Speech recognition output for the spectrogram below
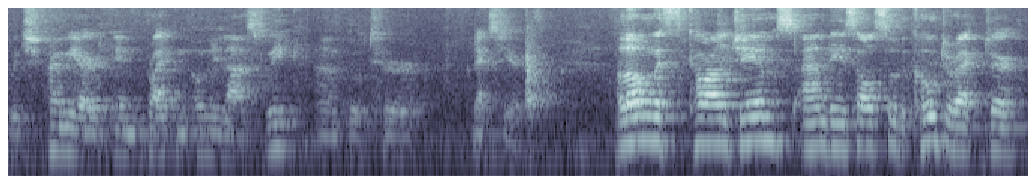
which premiered in Brighton only last week and will tour next year. Along with Karl James, Andy is also the co director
